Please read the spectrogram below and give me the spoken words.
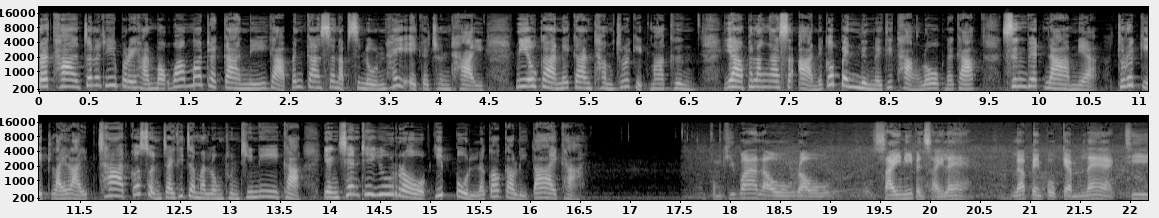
ประธานเจ้าหน้าที่บริหารบอกว่ามาตรการนี้ค่ะเป็นการสนับสนุนให้เอกชนไทย มีโอกาสในการทำธุรกิจมากขึ้น อย่างพลังงานสะอาดเนี่ยก็เป็นหนึ่งในทิศทางโลกนะคะซึ่งเวียดนามเนี่ยธุรกิจหลาย ๆ ชาติก็สนใจที่จะมาลงทุนที่นี่ค่ะ อย่างเช่นที่ยุโรป ญี่ปุ่น แล้วก็เกาหลีใต้ค่ะ ผมคิดว่าเราเราไซต์นี้เป็นไซต์แรก และเป็นโปรแกรมแรกที่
